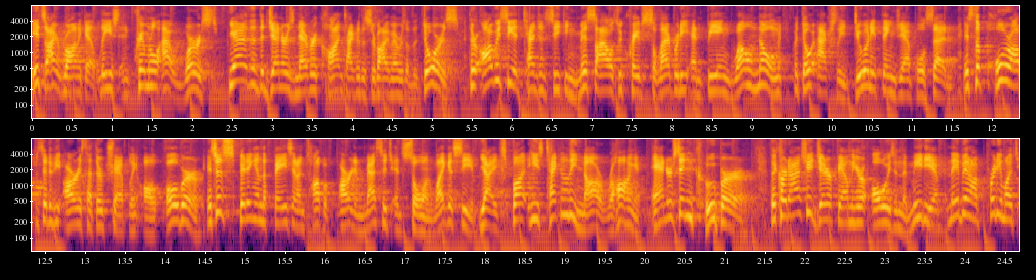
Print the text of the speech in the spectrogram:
It's ironic at least and criminal at worst. Yeah, the Jenners never contacted the surviving members of the Doors. They're obviously attention-seeking missiles who crave celebrity and being well known, but don't actually do anything, Jampol said. It's the polar opposite of the artists that they're trampling all over. It's just spitting in the face and on top of art and message and soul and legacy. Yikes, but he's technically not wrong. Anderson Cooper. The Kardashian Jenner family are always in the media, and they've been on pretty much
